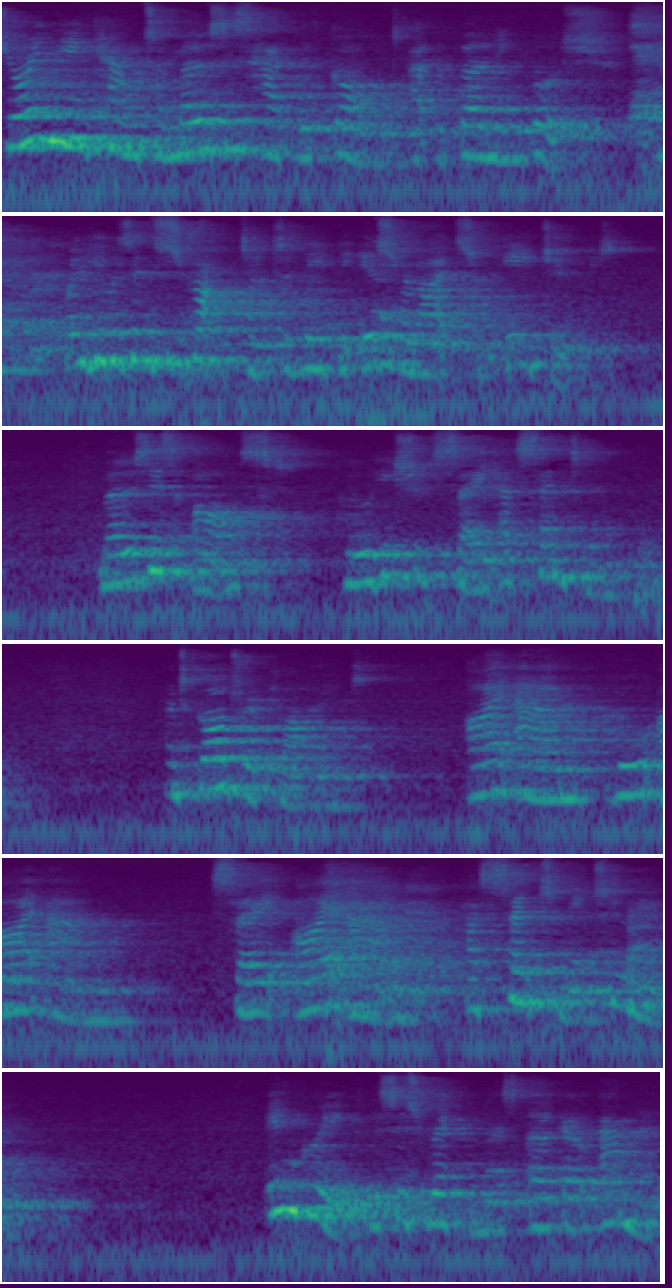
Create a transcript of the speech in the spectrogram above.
During the encounter Moses had with God at the burning bush, when he was instructed to lead the Israelites from Egypt, Moses asked who he should say had sent him. And God replied, I am who I am. Say, I am, has sent me to you. In Greek, this is written as ego eimi,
